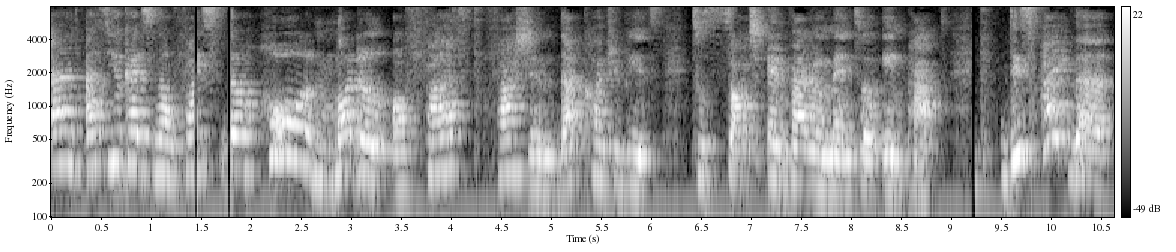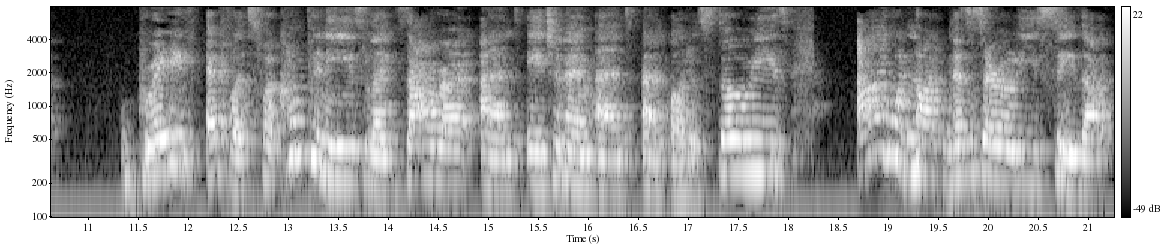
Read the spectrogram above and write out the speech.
And as you guys know, it's the whole model of fast fashion that contributes to such environmental impact. Despite the brave efforts for companies like Zara and H&M and, and other stories, I would not necessarily say that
